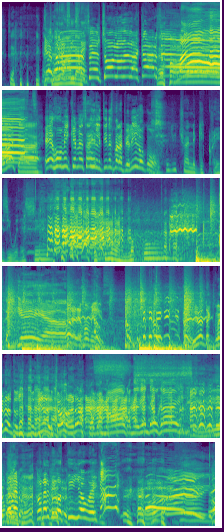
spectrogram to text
¡Que pase el cholo de la cárcel! Oh, what Eh, homie, ¿qué mensaje le tienes para Piolín, loco? Are you trying to get crazy with this thing? loco. Yeah. ¡Órale, homies! Mira, ¿te acuerdas tus tu días de cholo, verdad? ¿Cómo no? Cuando vivían de Ojai. Con el, con el bigotillo, güey. ¡Ay! No,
